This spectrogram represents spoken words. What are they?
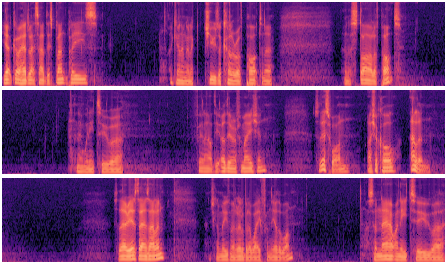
Yeah, go ahead. Let's add this plant, please. Again, I'm going to choose a colour of pot and a and a style of pot. And then we need to uh, fill out the other information. So this one I shall call Alan. So there he is, there's Alan. I'm just going to move him a little bit away from the other one. So now I need to uh,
